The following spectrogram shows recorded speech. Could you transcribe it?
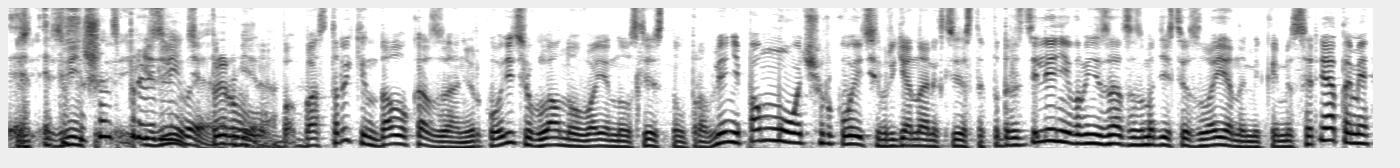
извините, совершенно справедливая извините, мера. Бастрыкин дал указание руководителю Главного военного следственного управления помочь руководителям региональных следственных подразделений в организации взаимодействия с военными комиссариатами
